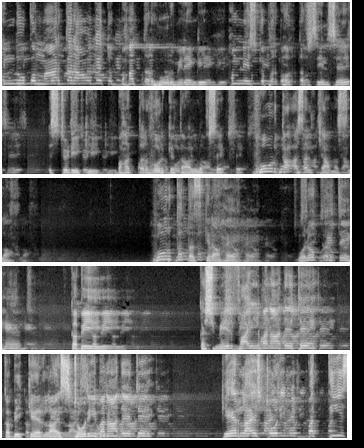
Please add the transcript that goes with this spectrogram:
हिंदू को मार कर आओगे तो बहत्तर होर मिलेंगे। हमने इसके ऊपर बहुत तफसील से स्टडी की। बहत्तर होर के ताल्लुक से। हूर का असल क्या मसला? हूर का तस्करा है। वो लोग करते हैं, कभी कश्मीर फ़ाइल बना देते, कभी केरला स्टोरी बना देते। केरला स्टोरी में बत्तीस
